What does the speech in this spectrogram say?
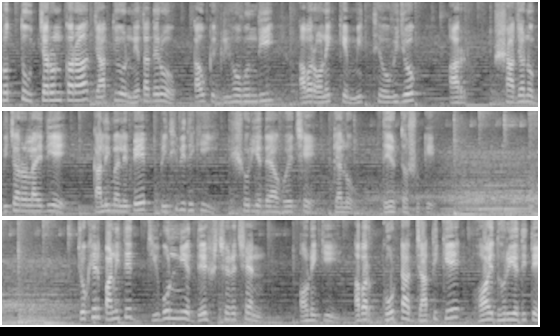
সত্য উচ্চারণ করা জাতীয় নেতাদেরও কাউকে গৃহবন্দী, আবার অনেককে মিথ্যে অভিযোগ আর সাজানো বিচারালয় দিয়ে কালিমা লেপে পৃথিবী থেকেই সরিয়ে দেওয়া হয়েছে গেল দেড় দশকে। চোখের পানিতে জীবন নিয়ে দেশ ছেড়েছেন অনেকেই। আবার গোটা জাতিকে ভয় ধরিয়ে দিতে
